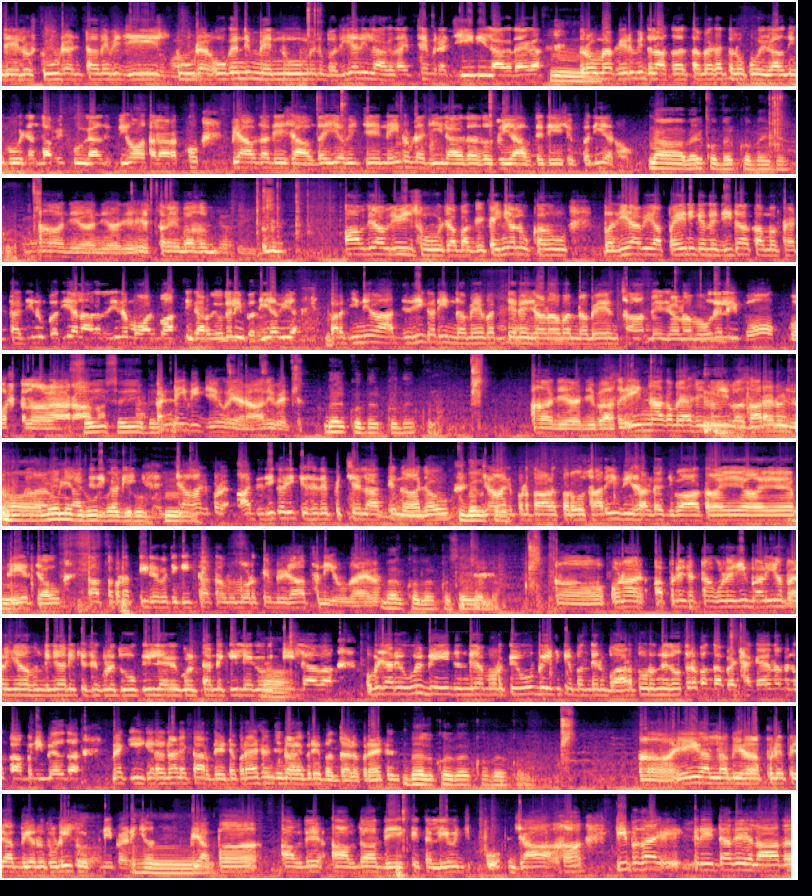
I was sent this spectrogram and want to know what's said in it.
ਦੇ ਲੋ ਸਟੂਡੈਂਟਾਂ ਨੇ ਵੀ ਜੀ ਸਟੂਡੈਂਟ ਉਹ ਕਹਿੰਦੀ ਮੈਨੂੰ ਮੈਨੂੰ ਵਧੀਆ ਨਹੀਂ ਲੱਗਦਾ ਇੱਥੇ ਮੇਰਾ ਜੀ ਨਹੀਂ ਲੱਗਦਾ ਹੈਗਾ। ਹੂੰ। ਚਲੋ ਮੈਂ ਫਿਰ ਵੀ ਦਿਲਾਸਾ ਦਿੱਤਾ ਮੈਂ ਕਿਹਾ ਚਲੋ ਕੋਈ ਗੱਲ ਨਹੀਂ ਹੋ ਜਾਂਦਾ ਵੀ ਕੋਈ ਗੱਲ ਨਹੀਂ ਹੌਸਲਾ ਰੱਖੋ ਵੀ ਆਪਦਾ ਦੇਸ਼ ਆਪਦਾ ਹੀ ਆ ਵੀ ਜੇ ਨਹੀਂ ਤੁਹਾਡਾ ਜੀ ਲੱਗਦਾ ਤੁਸੀਂ ਆਪਦੇ ਦੇਸ਼ ਵਧੀਆ ਰਹੋ। ਨਾ ਬਿਲਕੁਲ ਬਿਲਕੁਲ ਬਿਲਕੁਲ। ਹਾਂਜੀ ਹਾਂਜੀ ਹਾਂਜੀ ਇਸ ਤਰ੍ਹਾਂ ਹੀ ਬਸ ਆਪਦੇ ਆਪਦੀ ਵੀ ਸੋਚ ਆ ਬਾਕੀ ਕਈਆਂ ਲੋਕਾਂ ਨੂੰ ਵਧੀਆ ਵੀ ਆਪਾਂ ਇਹ ਨਹੀਂ ਕਹਿੰਦੇ ਜਿਹਦਾ ਕੰਮ ਫਿੱਟ ਆ ਜਿਹਨੂੰ ਵਧੀਆ ਲੱਗਦਾ ਜਿਹਨੇ ਮੌਜ ਮਸਤੀ ਕਰਦੇ ਉਹਦੇ ਲਈ ਵਧੀਆ ਵੀ ਆ। ਪਰ ਜਿਹਨੇ ਅੱਜ ਦੀ ਘੜੀ ਨਵੇਂ ਬੱਚੇ ਨੇ ਜਾਣਾ ਵਾ ਨਵੇਂ ਇਨਸਾਨ ਨੇ ਜਾਣਾ ਵਾ ਉਹਦੇ ਲਈ ਬਹੁਤ ਮੁਸ਼ਕਲ ਆ ਰਾਹ ਸਹੀ ਸਹੀ ਹੈ ਬਿਲਕੁਲ। ਕੰਡੇ ਬੀਜੇ ਹੋਏ ਆ ਰਾਹ ਦੇ ਵਿੱਚ। ਬਿਲਕੁਲ ਬਿਲਕੁਲ ਬਿਲਕੁਲ। ਹਾਂਜੀ ਹਾਂਜੀ ਬਸ ਇੰਨਾ ਕੁ ਮੈਸੇਜ ਤੁਸੀਂ ਬਸ ਸਾਰਿਆਂ ਨੂੰ ਜ਼ਰੂਰ ਹਾਂ, ਨਹੀਂ, ਨਹੀਂ, ਜ਼ਰੂਰ ਬਾਈ, ਜ਼ਰੂਰ, ਹੂੰ। ਜਾਂਚ ਪਰ ਅੱਜ ਦੀ ਘੜੀ ਕਿਸੇ ਦੇ ਪਿੱਛੇ ਲੱਗ ਕੇ ਨਾ ਜਾਓ। ਬਿਲਕੁਲ। ਜਾਂਚ ਪੜਤਾਲ ਕਰੋ ਸਾਰੀ ਵੀ ਸਾਡੇ ਜਵਾਕ ਆਏ ਆਏ ਆ, ਫੇਰ ਜਾਓ। ਸੱਤ ਪੜਤੀ ਦੇ ਵਿੱਚ ਕੀਤਾ ਕੰਮ ਮੁੜ ਕੇ ਬੇੜਾ ਹੱਥ ਨਹੀਂ ਆਉਂਦਾ ਹੈਗਾ। ਬਿਲਕੁਲ ਬਿਲਕੁਲ ਸਹੀ ਗੱਲ ਹਾਂ ਉਹਨਾਂ ਆਪਣੇ ਜੱਟਾਂ ਕੋਲੇ ਜੀ ਬਾਲੀਆਂ ਪੈਲੀਆਂ ਹੁੰਦੀਆਂ ਨਹੀਂ ਕਿਸੇ ਕੋਲੇ 2 ਕਿੱਲੇ ਕੋਲੇ 3 ਕਿੱਲੇ ਕੋਲੇ। ਕਿੱਲਾ ਵਾ ਉਹ ਵਿਚਾਰੇ ਉਹ ਵੀ ਵੇਚ ਦਿੰਦੇ ਆ ਮੁੜ ਕੇ ਉਹ ਵੇਚ ਕੇ ਬੰਦੇ ਨੂੰ ਬਾਹਰ ਤੋੜਨੇ ਉਧਰ ਬੰਦਾ ਬੈਠਾ ਕਹਿੰਦਾ ਮੈਨੂੰ ਕੰਮ ਨਹੀਂ ਮਿਲਦਾ ਮੈਂ ਕੀ ਕਰਾਂ ਨਾਲੇ ਘਰ ਦੇ ਡਿਪਰੈਸ਼ਨ ਚ ਨਾਲੇ ਵੀਰੇ ਬੰਦਾ ਡਿਪਰੈਸ਼ਨ ਬਿਲਕੁਲ ਬਿਲਕੁਲ ਬਿਲਕੁਲ ਹਾਂ ਇਹ ਗੱਲ ਆ ਵੀ ਆਪਣੇ ਪੰਜਾਬੀਆਂ ਨੂੰ ਥੋੜੀ ਸੋਚਣੀ ਪੈਣੀ ਆ। ਵੀ ਆਪਾਂ ਆਪਦੇ ਆਪਦਾ ਦੇਖ ਕੇ ਚੱਲੀਏ ਵੀ ਜ- ਹਾਂ ਕੀ ਪਤਾ ਕੈਨੇਡਾ ਦੇ ਹਾਲਾਤ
